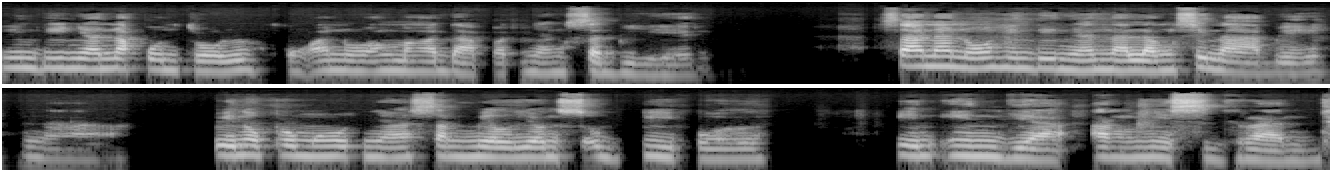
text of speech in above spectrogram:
Hindi niya na-control kung ano ang mga dapat niyang sabihin sana no, hindi niya na lang sinabi na pinopromote niya sa millions of people in India ang Miss Grand.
